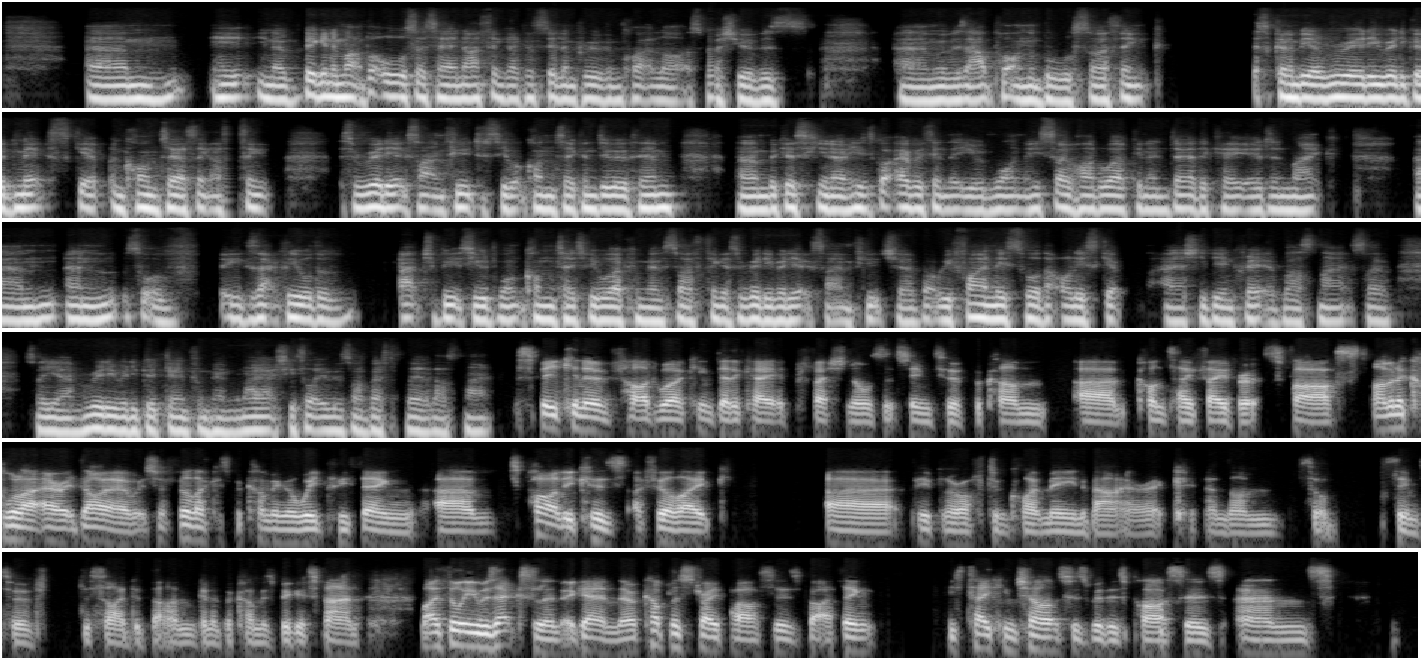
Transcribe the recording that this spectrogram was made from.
um, he, you know, bigging him up, but also saying I think I can still improve him quite a lot, especially with his um, with his output on the ball. So I think it's going to be a really, really good mix. Skipp and Conte. I think I think it's a really exciting future to see what Conte can do with him, um, because you know he's got everything that you would want. He's so hardworking and dedicated, and like um, and sort of exactly all the attributes you would want Conte to be working with. So I think it's a really, really exciting future. But we finally saw that Ollie Skipp actually being creative last night. So, so yeah, really, really good game from him. And I actually thought he was our best player last night. Speaking of hardworking, dedicated professionals that seem to have become um, Conte favourites fast, I'm going to call out Eric Dier, which I feel like is becoming a weekly thing. Um, it's partly because I feel like uh, people are often quite mean about Eric, and I'm sort of seem to have decided that I'm going to become his biggest fan. But I thought he was excellent. Again, there are a couple of stray passes, but I think he's taking chances with his passes and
